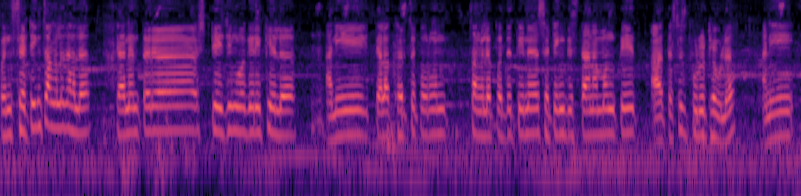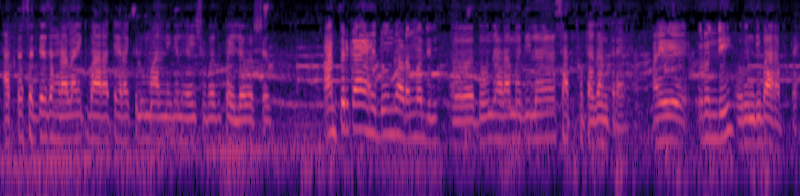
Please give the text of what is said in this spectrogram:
पण सेटिंग चांगलं झालं. त्यानंतर स्टेजिंग वगैरे केलं. आणि त्याला खर्च करून चांगल्या पद्धतीनं सेटिंग दिसताना मग ते अं, तसंच पुढे ठेवलं. आणि आता सध्या झाडाला एक बारा तेरा किलो माल निघेल ह्या हिशोबाचं पहिल्या वर्षात. अंतर काय आहे दोन झाडांमधील? अ, दोन झाडामधील सात फुटाचं अंतर आहे. आणि रुंदी? रुंदी बारा फूट आहे.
